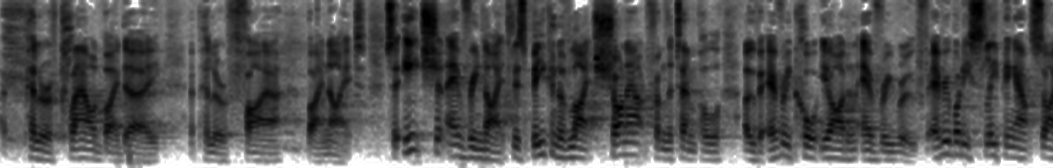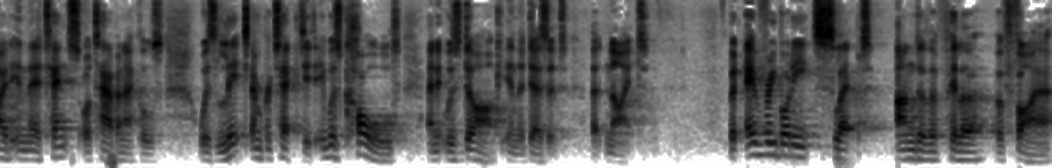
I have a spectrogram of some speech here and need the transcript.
a pillar of cloud by day, a pillar of fire by night. So each and every night, this beacon of light shone out from the temple over every courtyard and every roof. Everybody sleeping outside in their tents or tabernacles was lit and protected. It was cold and it was dark in the desert at night. But everybody slept under the pillar of fire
